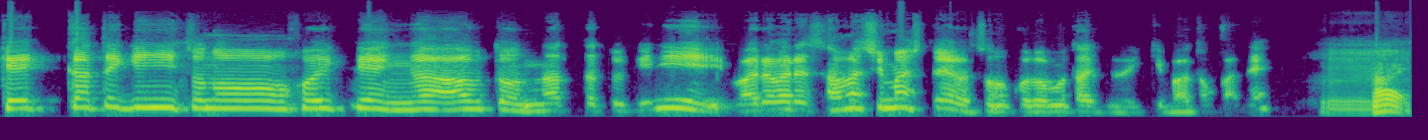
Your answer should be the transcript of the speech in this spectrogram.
結果的にその保育園がアウトになった時に我々探しましたよ、その子供たちの行き場とかね。うんはい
